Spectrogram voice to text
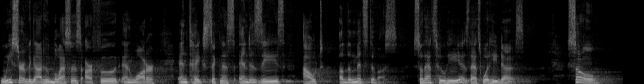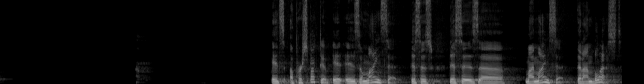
We serve the God who blesses our food and water and takes sickness and disease out of the midst of us. So that's who He is, that's what He does. So, It's a perspective. It is a mindset. This is, this is uh, my mindset that I'm blessed.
